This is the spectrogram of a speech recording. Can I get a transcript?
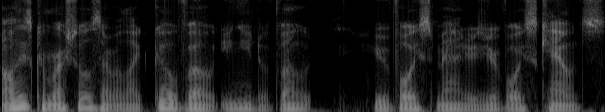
All these commercials that were like, "Go vote! You need to vote. Your voice matters. Your voice counts.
